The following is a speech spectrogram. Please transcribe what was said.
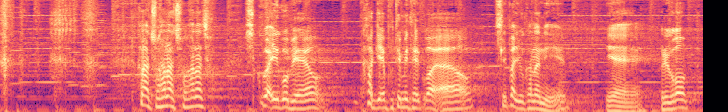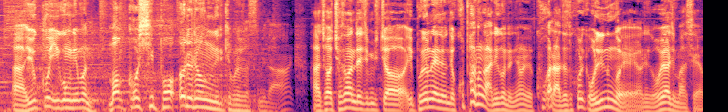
하나 줘, 하나 줘, 하나 줘. 식구가 일곱이에요. 가게에 보탬이 될 거예요. 786 하나님. 예. 그리고 아, 6920님은 먹고 싶어 으르릉 이렇게 보내주셨습니다. 아, 저 죄송한데 지금 저이 보여내야 되는데 코 파는 거 아니거든요. 예, 코가 낮아서 코 이렇게 올리는 거예요. 그러니까 오해하지 마세요.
